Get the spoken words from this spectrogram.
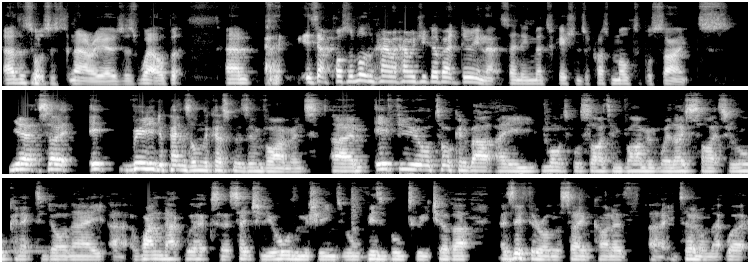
other sorts of scenarios as well. But um, is that possible? And how, how would you go about doing that, sending notifications across multiple sites? Yeah, so it really depends on the customer's environment. Um, if you're talking about a multiple site environment where those sites are all connected on a, uh, a WAN network, so essentially all the machines are all visible to each other as if they're on the same kind of uh, internal network.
